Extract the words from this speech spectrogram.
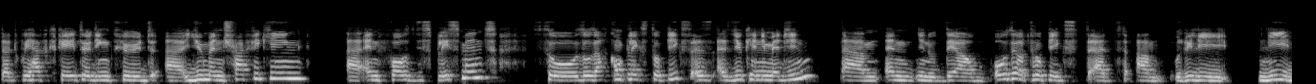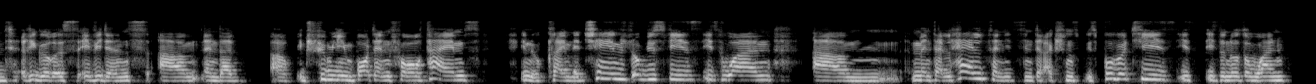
that we have created include uh, human trafficking uh, and forced displacement. So those are complex topics, as as you can imagine. Um, and you know there are other topics that um, really need rigorous evidence um, and that are extremely important for our times. You know, climate change obviously is, is one. um, mental health and its interactions with poverty is, is, is another one.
